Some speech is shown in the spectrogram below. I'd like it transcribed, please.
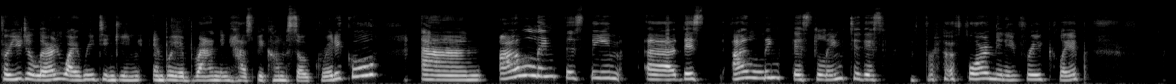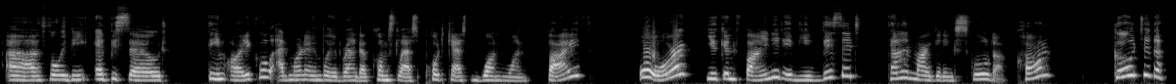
for you to learn why rethinking employer branding has become so critical. And I will link this theme, uh, this I'll link this link to this four minute free clip uh, for the episode theme article at modernemployerbrand.com slash podcast 115, or you can find it if you visit talentmarketingschool.com. Go to the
